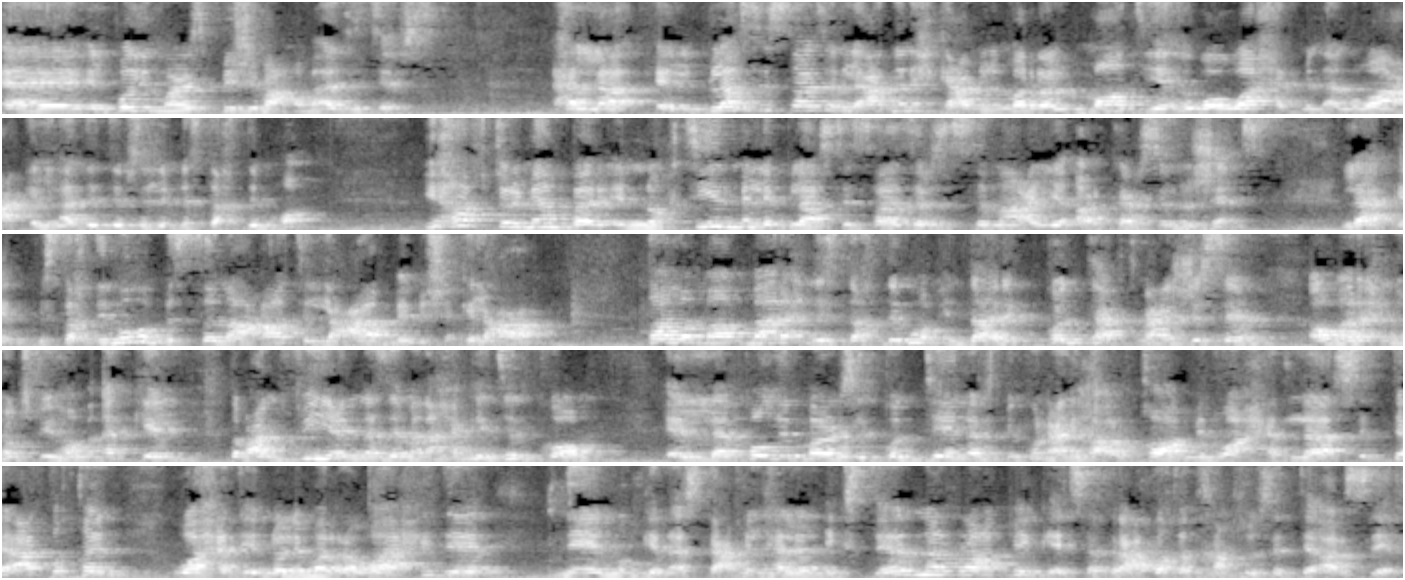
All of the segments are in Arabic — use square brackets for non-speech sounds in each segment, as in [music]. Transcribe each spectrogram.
آه ال polymers بيجي معهم additives هلا ال plasticizer اللي قعدنا نحكي عنه المرة الماضية هو واحد من أنواع ال additives اللي بنستخدمهم. You have to remember إنه كثير من ال plasticizers الصناعية are carcinogens. لكن بيستخدموهم بالصناعات العامة بشكل عام. طالما ما رح نستخدمهم in direct contact مع الجسم أو ما رح نحط فيهم أكل طبعا في عندنا زي ما أنا حكيت لكم ال polymers ال containers بيكون عليها أرقام من واحد لستة أعتقد واحد إنه لمرة واحدة. اثنين ممكن أستعملها لل external wrapping etcetera أعتقد خمسة وستة are safe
